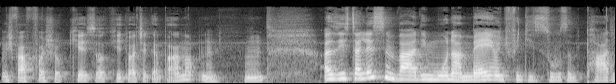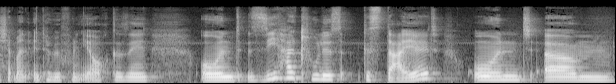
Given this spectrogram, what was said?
ich war voll schockiert. So, okay, Deutsche Gabbana. Mhm. Also die Stylistin war die Mona May und ich finde die so sympathisch. Ich habe ein Interview von ihr auch gesehen. Und sie hat Clueless gestylt und ähm,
